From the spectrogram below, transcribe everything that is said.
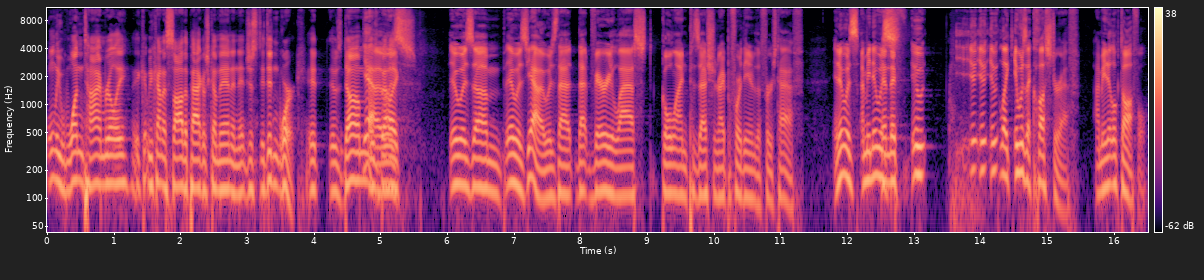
only one time really? It, we kind of saw the package come in and it just it didn't work. It it was dumb. Yeah, it was, it was, like, it was um it was yeah it was that that very last goal line possession right before the end of the first half, and it was I mean it was they, it, it, it, it like it was a cluster F. I mean it looked awful.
